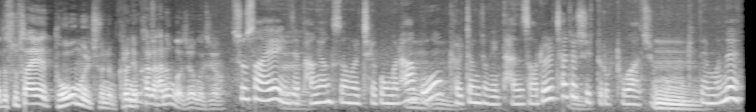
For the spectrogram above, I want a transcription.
어떤 수사에 도움을 주는 그런 역할을 그렇죠. 하는 거죠, 그죠? 수사에 네. 이제 방향성을 제공을 하고 음, 음. 결정적인 단서를 찾을 수 있도록 도와주고 음. 그렇기 때문에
